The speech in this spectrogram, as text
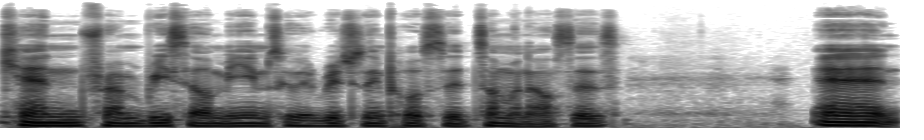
Ken from Resell Memes who originally posted someone else's, and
